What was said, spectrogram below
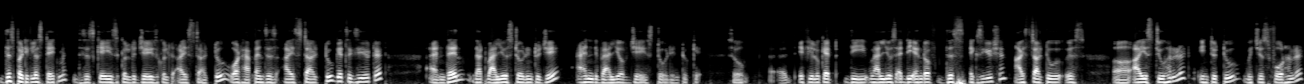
this particular statement this is k is equal to j is equal to i star 2 what happens is i star 2 gets executed and then that value is stored into j and the value of j is stored into k. So uh, if you look at the values at the end of this execution i star 2 is uh, i is 200 into 2 which is 400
